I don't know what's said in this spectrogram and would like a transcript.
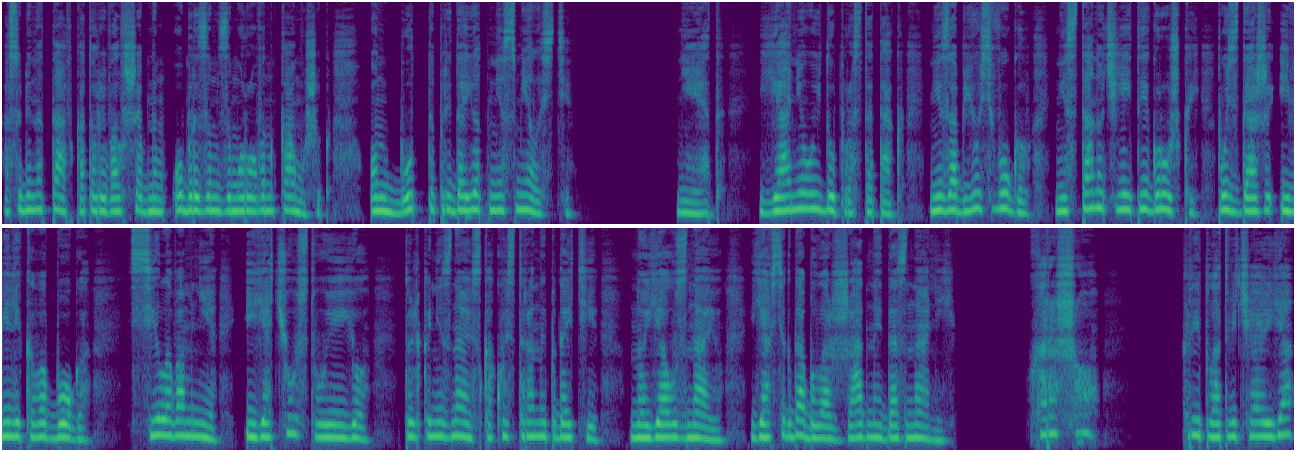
особенно та, в которой волшебным образом замурован камушек. Он будто придает мне смелости. Нет, я не уйду просто так, не забьюсь в угол, не стану чьей-то игрушкой, пусть даже и великого бога. Сила во мне, и я чувствую ее, только не знаю, с какой стороны подойти, но я узнаю, я всегда была жадной до знаний. «Хорошо», — хрипло отвечаю я,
